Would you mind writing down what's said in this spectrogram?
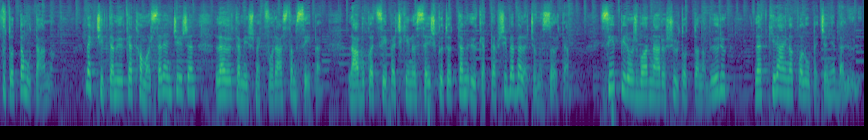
futottam utána. Megcsíptem őket hamar szerencsésen, leöltem és megforráztam szépen. Lábukat szépecskén össze is kötöttem, őket tepsibe belecsömöszöltem. Szép piros-barnára sült ottan a bőrük, lett királynak való pecsenye belőlük.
